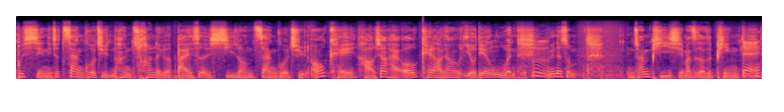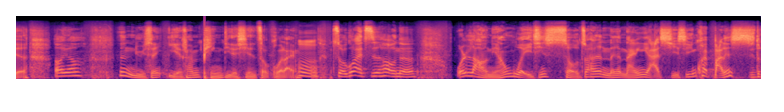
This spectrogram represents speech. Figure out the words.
不行，你就站过去，然后你穿了一个白色的西装站过去。OK，好像还 OK，好像有点稳。嗯，因为那时候你穿皮鞋嘛，至少是平底的。哎呦，那女生也穿平底的鞋子走过来。嗯，走过来之后呢？我老娘我已经手抓着那个南亚骑士，已经快把那个石头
